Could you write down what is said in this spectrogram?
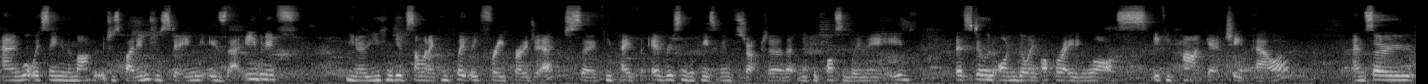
And what we're seeing in the market, which is quite interesting, is that even if you know, you can give someone a completely free project. So if you pay for every single piece of infrastructure that you could possibly need, there's still an ongoing operating loss if you can't get cheap power. And so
